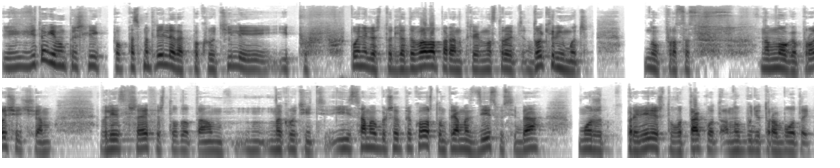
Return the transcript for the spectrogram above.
В итоге мы пришли, посмотрели так, покрутили и поняли, что для девелопера, например, настроить докер image, ну, просто намного проще, чем влезть в шеф и что-то там накрутить. И самый большой прикол, что он прямо здесь у себя может проверить, что вот так вот оно будет работать.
